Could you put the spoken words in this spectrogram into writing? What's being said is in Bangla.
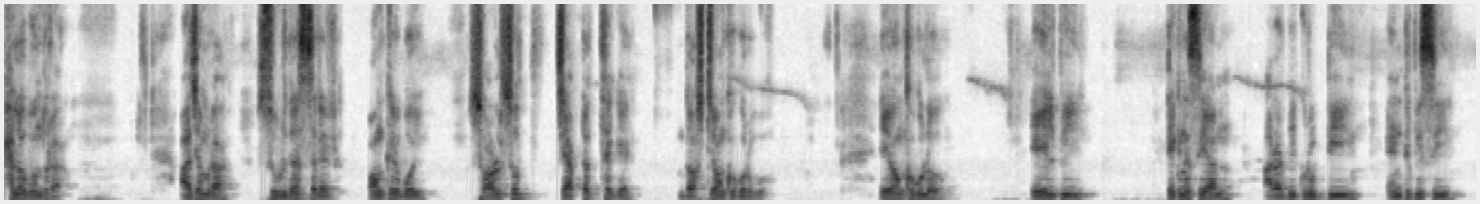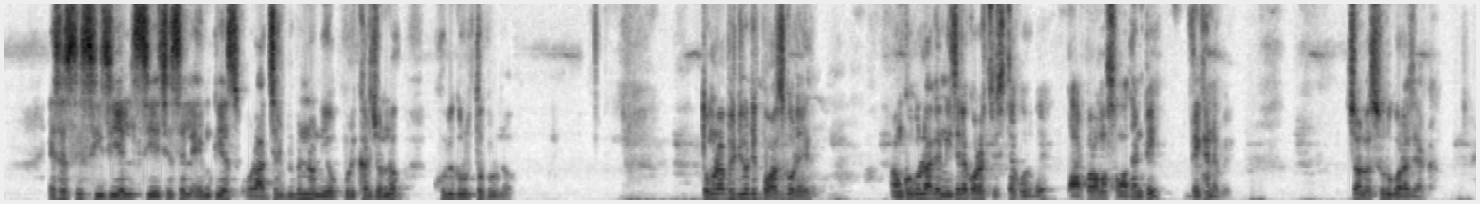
হ্যালো বন্ধুরা, আজ আমরা সুবিদাস স্যারের অঙ্কের বই সরল সুদ চ্যাপ্টার থেকে দশটি অঙ্ক করব। এই অঙ্কগুলো ALP technician RRB group D NTPC SSC CGL CHSL MTS ও রাজ্যের বিভিন্ন নিয়োগ পরীক্ষার জন্য খুবই গুরুত্বপূর্ণ। তোমরা ভিডিওটি পজ করে অঙ্কগুলো আগে নিজেরা করার চেষ্টা করবে, তারপর আমার সমাধানটি দেখে নেবে। চলো শুরু করা যাক।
